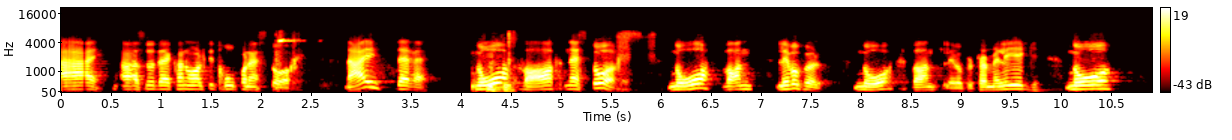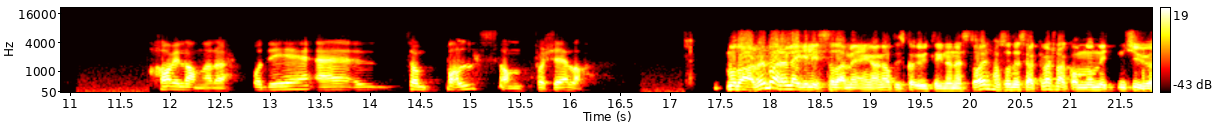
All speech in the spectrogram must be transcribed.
Nei, altså, det kan du alltid tro på neste år. Nei, dere. Nå var neste år. Nå vant Liverpool. Nå vant Liverpool Premier League. Nå har vi landa det. Og det er som balsam for sjela. Må da er vel bare legge lista der med en gang at de skal utligne neste år? Altså Det skal ikke være snakk om noen 1920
